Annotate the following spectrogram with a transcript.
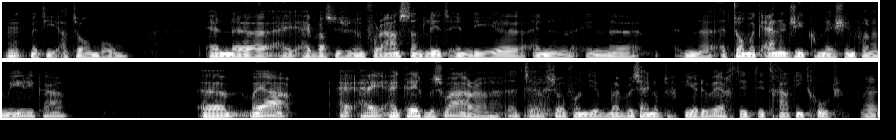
Hm. met die atoombom. En eh, hij, hij was dus een vooraanstaand lid in, die, eh, in een, in, eh, een Atomic Energy Commission van Amerika. Ehm, maar ja, hij, hij, hij kreeg bezwaren. Het, Zo van, je, maar we zijn op de verkeerde weg, dit, dit gaat niet goed. Nee.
